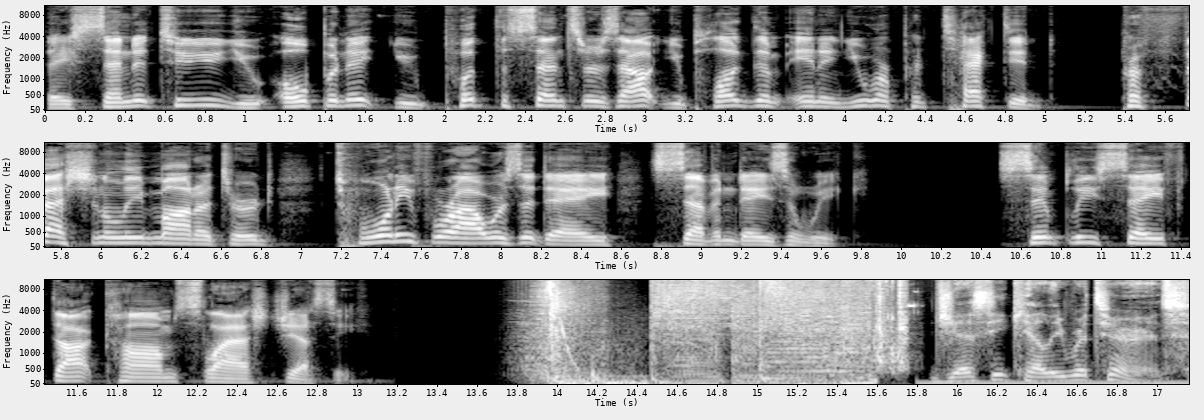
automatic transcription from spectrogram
They send it to you, you open it, you put the sensors out, you plug them in, and you are protected, professionally monitored 24 hours a day, seven days a week simplisafe.com slash Jesse. Jesse Kelly returns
